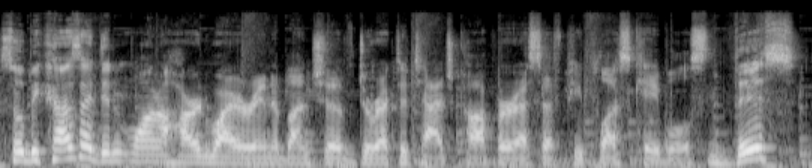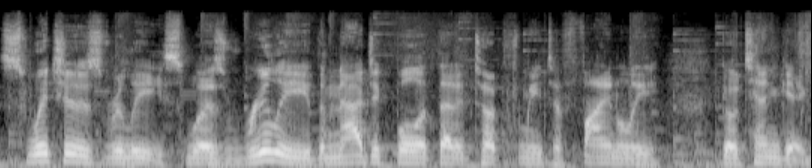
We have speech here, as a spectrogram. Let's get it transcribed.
So because I didn't want to hardwire in a bunch of direct attach copper SFP plus cables, this switch's release was really the magic bullet that it took for me to finally go 10 gig.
